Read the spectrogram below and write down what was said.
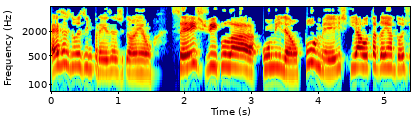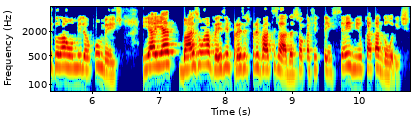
Essas duas empresas ganham 6,1 milhão por mês e a outra ganha 2,1 milhão por mês. E aí é, mais uma vez, empresas privatizadas, só que a gente tem 6 mil catadores.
